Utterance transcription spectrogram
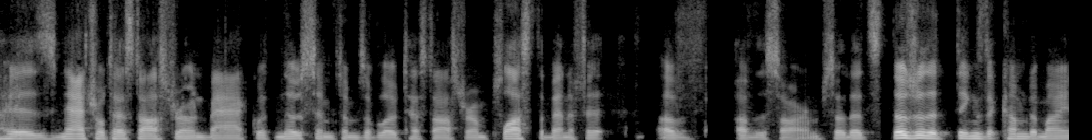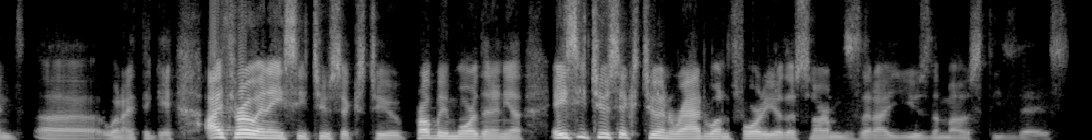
his natural testosterone back with no symptoms of low testosterone, plus the benefit of of the SARM. So that's those are the things that come to mind uh, when I think A- I throw in AC262 probably more than any other. AC262 and Rad 140 are the SARMs that I use the most these days.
